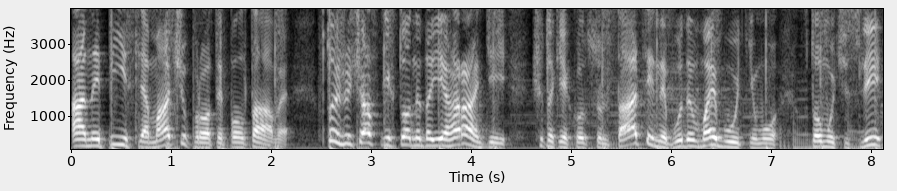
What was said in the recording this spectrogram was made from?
а не після матчу проти Полтави. В той же час ніхто не дає гарантій, що таких консультацій не буде в майбутньому, в тому числі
